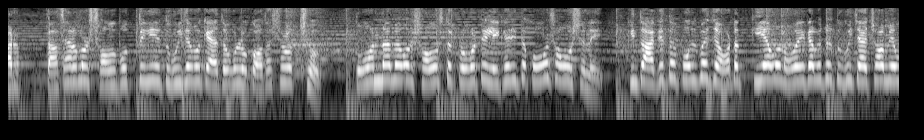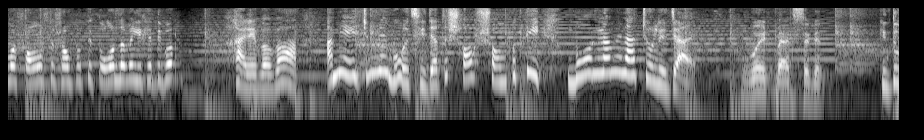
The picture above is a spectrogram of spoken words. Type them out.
আর তাছাড়া আমার সম্পত্তি নিয়ে তুমি যে আমাকে এতগুলো কথা শোনাচ্ছ তোমার নামে আমার সমস্ত প্রপার্টি লিখে দিতে কোনো সমস্যা নেই। কিন্তু আগে তো বলবে যে হঠাৎ কি এমন হয়ে গেল যে তুমি চাইছো আমি আমার সমস্ত সম্পত্তি তোমার নামে লিখে দিব? আরে বাবা আমি এই জন্যই বলছি যাতে সব সম্পত্তি বোর নামে না চলে যায়। ওয়েট ম্যাক সেকেন্ড কিন্তু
